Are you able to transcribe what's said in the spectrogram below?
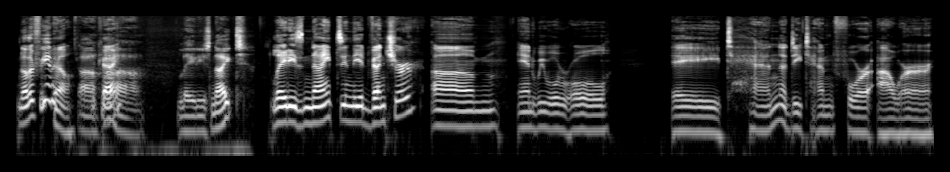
Another female. Okay. Uh-huh. Ladies' night. Ladies' night in the adventure. Um, and we will roll a 10, a d10 for our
